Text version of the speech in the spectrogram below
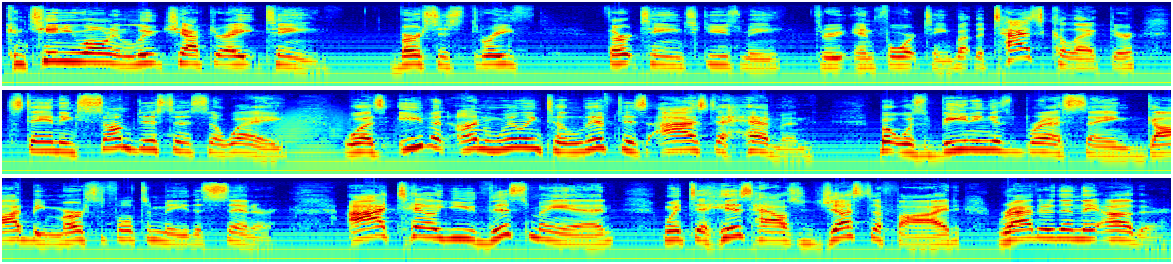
continue on in Luke chapter 18, verses 3, 13, excuse me, through and 14. But the tax collector, standing some distance away, was even unwilling to lift his eyes to heaven, but was beating his breast, saying, God be merciful to me, the sinner. I tell you, this man went to his house justified rather than the other.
